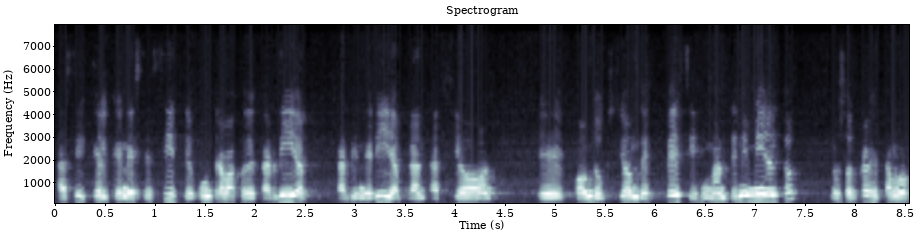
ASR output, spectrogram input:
Así que el que necesite un trabajo de jardín, jardinería, plantación, eh, conducción de especies y mantenimiento, nosotros estamos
